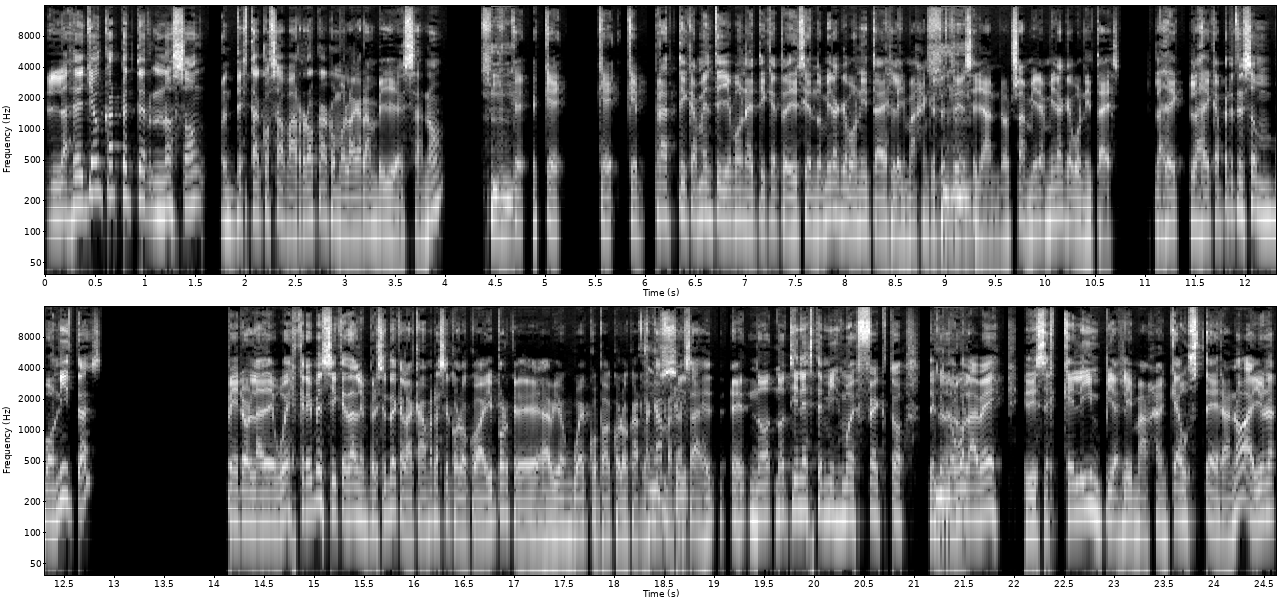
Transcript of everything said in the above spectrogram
Las de John Carpenter no son de esta cosa barroca como la gran belleza, ¿no? que, que, que, prácticamente lleva una etiqueta diciendo, mira qué bonita es la imagen que te estoy enseñando. O sea, mira, mira qué bonita es. Las de, las de son bonitas, pero la de Wes Craven sí que da la impresión de que la cámara se colocó ahí porque había un hueco para colocar la cámara. O sea, eh, eh, no, no, tiene este mismo efecto de que luego la ves y dices, qué limpia es la imagen, qué austera, ¿no? Hay una...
